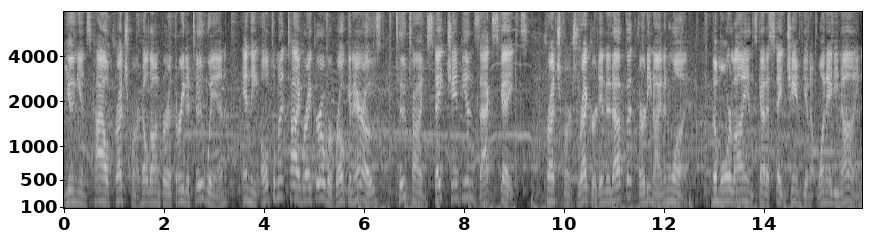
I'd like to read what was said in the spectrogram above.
Union's Kyle Crutchmer held on for a 3 2 win in the ultimate tiebreaker over Broken Arrow's two time state champion Zach Skates. Crutchmer's record ended up at 39 1. The Moore Lions got a state champion at 189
